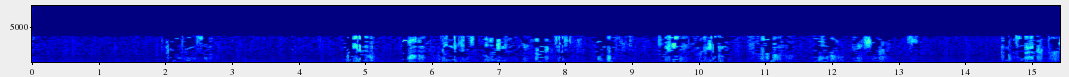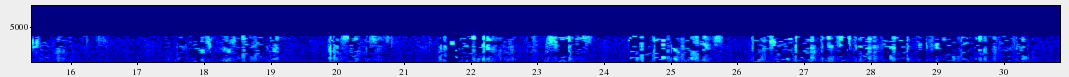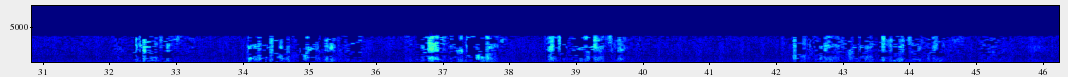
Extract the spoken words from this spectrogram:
outside our personal preferences. Here's, here's one like that services. When you're in the neighborhood, the students tell them about everybody's and we should have got things to do and point out the people right there in the field. The benefits of a quiet neighborhood. Master dawns takes the landscape. All things for them to do as they please.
